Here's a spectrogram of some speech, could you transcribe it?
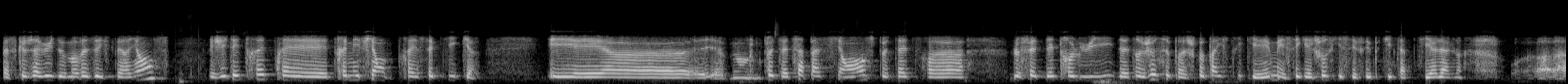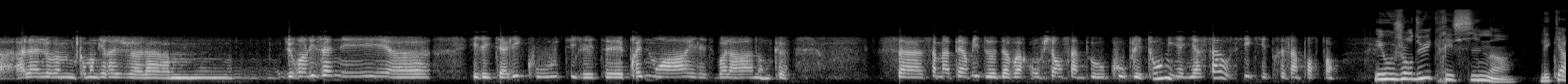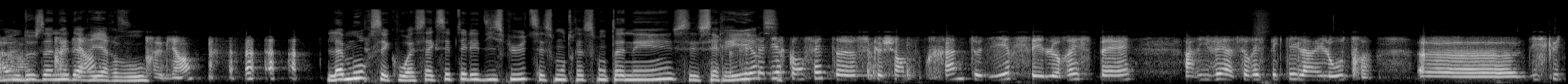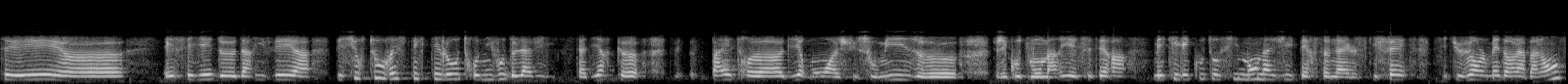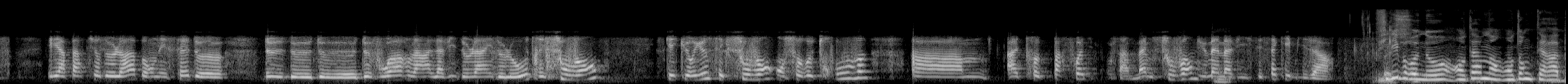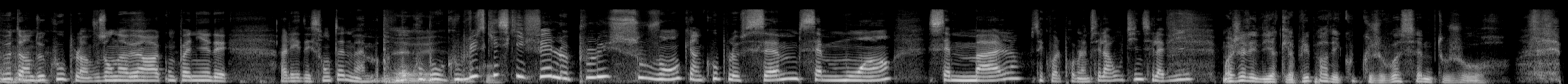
parce que j'avais eu de mauvaises expériences et j'étais très très très méfiante, très sceptique. Et euh, peut-être sa patience, peut-être euh, le fait d'être lui, d'être, je sais pas, je peux pas expliquer, mais c'est quelque chose qui s'est fait petit à petit. À la, à la comment dirais-je, à la, durant les années, euh, il était à l'écoute, il était près de moi, il était voilà, donc ça, ça m'a permis d'avoir confiance un peu au couple et tout, mais il y, a ça aussi qui est très important. Et aujourd'hui, Christine, les 42 années derrière vous. Très bien. L'amour, c'est quoi? C'est accepter les disputes, c'est se montrer spontané, c'est rire C'est-à-dire qu'en fait, euh, ce que je suis en train de te dire, c'est le respect, arriver à se respecter l'un et l'autre, euh, discuter, euh, essayer d'arriver à... Mais surtout respecter l'autre au niveau de la vie. C'est-à-dire que pas être à dire bon je suis soumise, j'écoute mon mari, etc. Mais qu'il écoute aussi mon avis personnel. Ce qui fait, si tu veux, on le met dans la balance et à partir de là, ben, on essaie de, de, de, de, voir la, la vie de l'un et de l'autre. Et souvent, ce qui est curieux, c'est que souvent, on se retrouve à, à, être parfois, enfin même souvent du même avis. C'est ça qui est bizarre. Philippe Renaud, en, termes, en, tant que thérapeute hein, de couple, vous en avez accompagné des, allez, des centaines même, beaucoup, beaucoup plus. Qu'est-ce qui fait le plus souvent qu'un couple s'aime, s'aime moins, s'aime mal? C'est quoi le problème? C'est la routine, c'est la vie? Moi, j'allais dire que la plupart des couples que je vois s'aiment toujours.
